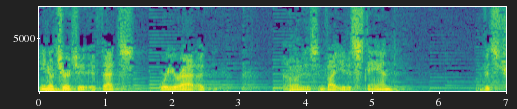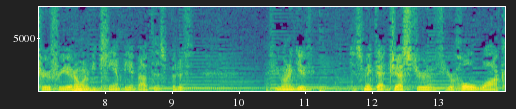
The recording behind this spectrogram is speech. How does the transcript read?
You know, church, if that's where you're at, I, I want to just invite you to stand. If it's true for you, I don't want to be campy about this, but if if you want to give, just make that gesture of your whole walk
